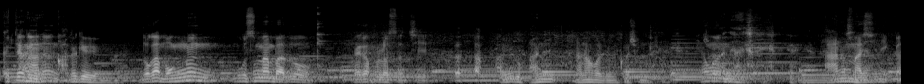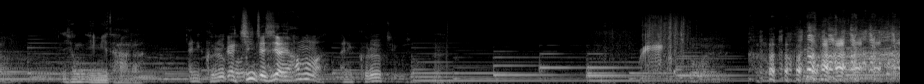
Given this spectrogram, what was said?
그때 나는 가볍게. 너가 먹는 모습만 봐도 배가 불렀었지. 아니, 이거 반 나눠가지고 거짓말. 형은 아는 맛이니까. 형 이미 다 알아. 아니 그럴 야, 진짜, 진짜 한 번만. 아니 그럴 찍으셔.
